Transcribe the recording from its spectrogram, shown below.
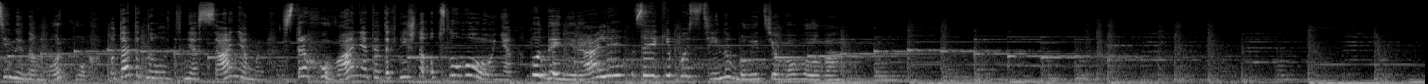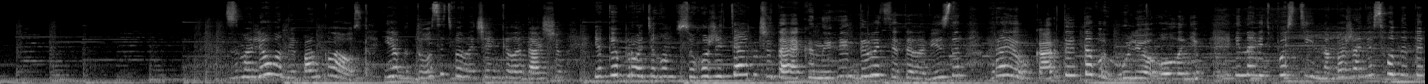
ціни на моркву, податок на володіння санями, страхування та технічне обслуговування, буденні реалії, за які постійно болить його голова. Змальований пан Клаус як досить величеньке ледащо, яке протягом всього життя читає книги, дивиться телевізор, грає у карти та вигулює оленів. І навіть постійне бажання схуднути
